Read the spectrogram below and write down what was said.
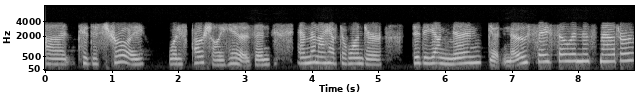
uh, to destroy what is partially his. And and then i have to wonder do the young men get no say so in this matter?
